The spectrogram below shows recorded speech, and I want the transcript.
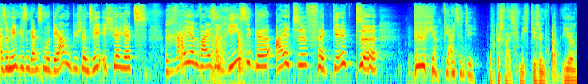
also neben diesen ganzen modernen Büchern sehe ich hier jetzt reihenweise riesige, alte, vergilbte Bücher. Wie alt sind die? Oh, das weiß ich nicht. Die sind hier,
